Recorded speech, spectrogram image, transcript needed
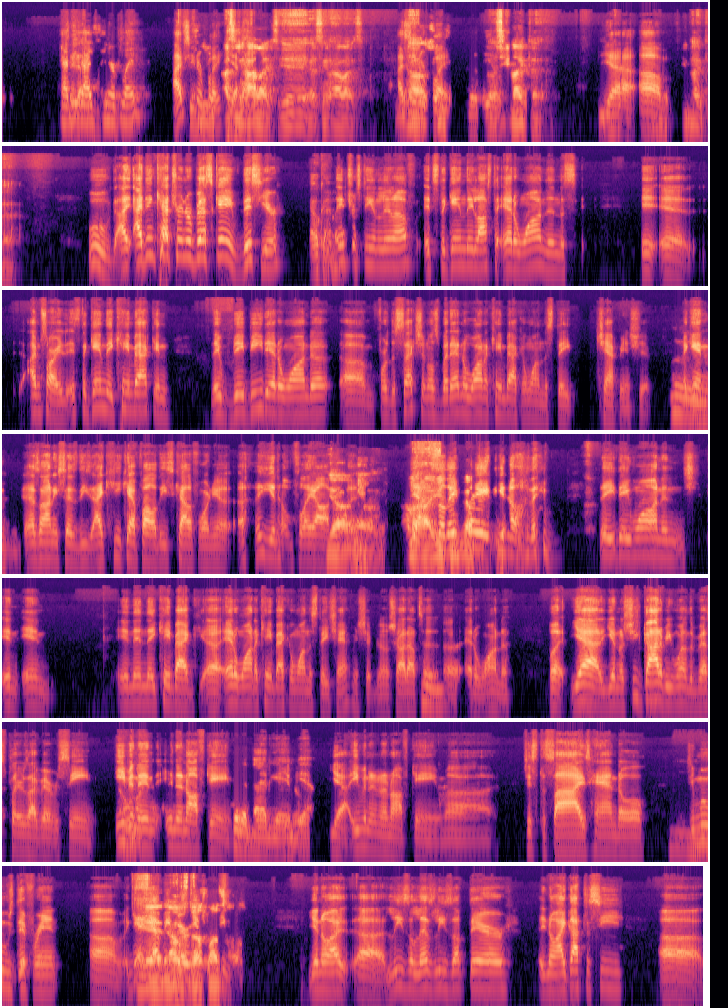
Have Say you guys seen her play? I've seen her play. I've seen highlights. Yeah, yeah, I've seen highlights. I've no, seen her play. She, no, she like that. Yeah. Um, she like that. Ooh, I, I didn't catch her in her best game this year. Okay. Interestingly enough, it's the game they lost to Etiwanda. And the, it, uh, I'm sorry, it's the game they came back and they they beat Etiwanda um, for the sectionals, but Etiwanda came back and won the state championship. Mm. Again, as Ani says, these I he can't follow these California, uh, you know, playoffs. Yeah, but, yeah. So they played, you know, they they they won and and in and then they came back. Uh, Etiwanda came back and won the state championship. You know, shout out to mm. uh, Etiwanda. But yeah, you know, she's got to be one of the best players I've ever seen, oh even oh in in an off game. In a bad game, you know? yeah, yeah, even in an off game. Uh, just the size, handle, she mm-hmm. moves different. Um, again, yeah, yeah be very You know, I uh, Lisa Leslie's up there. You know, I got to see uh,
